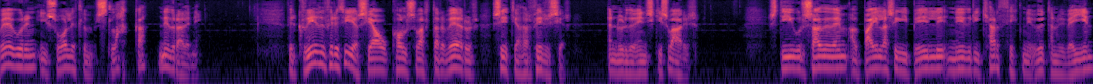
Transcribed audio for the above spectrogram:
vegurinn í svo litlum slakka niðræðinni. Þeir kviðu fyrir því að sjá kólsvartar verur sitja þar fyrir sér, en urðu einski svarir. Stígur sagði þeim að bæla sig í byli niður í kjarþykni utan við veginn,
